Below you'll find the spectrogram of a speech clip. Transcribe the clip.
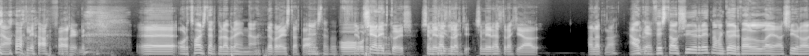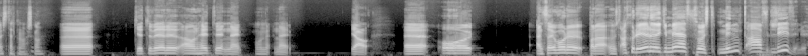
Já, að það var hreinu. Uh, og tvær stelpur að breyna það er bara einn stelpa. Og, og síðan eitt gaur sem Og ég heldur ekki, sem ég heldur ekki að, að nefna. Já, ok, fyrst á sjúr einn annan gaur þá er alveg að sjúra stelpuna, sko. Uh, getur verið að hún heiti nei, hún, nei. Já uh, og en þau voru bara, þú veist, akkur eru þau ekki með, veist, mynd af liðinu?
